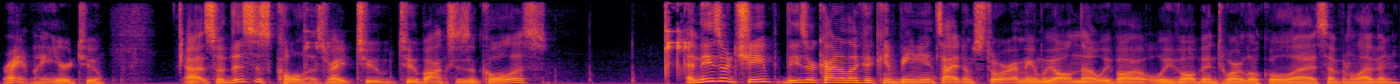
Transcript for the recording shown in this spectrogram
Right, my ear too. Uh, so this is colas, right? Two two boxes of colas. And these are cheap. These are kind of like a convenience item store. I mean, we all know we've all we've all been to our local uh, 7-Eleven,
